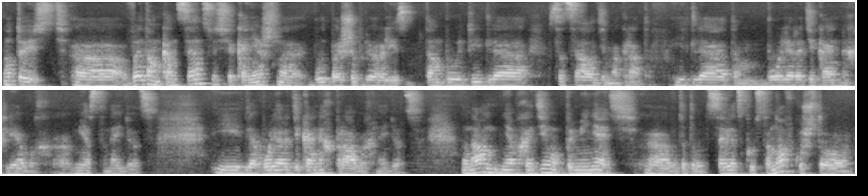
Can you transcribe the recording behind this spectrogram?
Ну, то есть э, в этом консенсусе, конечно, будет большой плюрализм. Там будет и для социал-демократов, и для там, более радикальных левых э, место найдется, и для более радикальных правых найдется. Но нам необходимо поменять э, вот эту вот советскую установку, что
